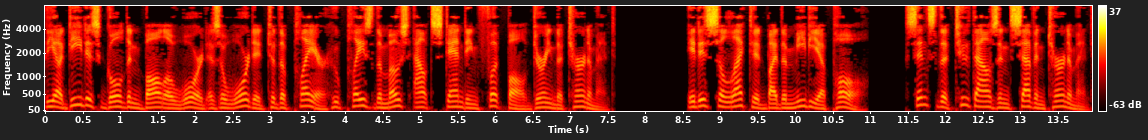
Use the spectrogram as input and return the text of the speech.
The Adidas Golden Ball Award is awarded to the player who plays the most outstanding football during the tournament. It is selected by the media poll. Since the 2007 tournament,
